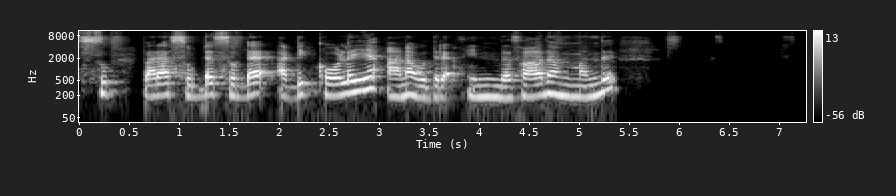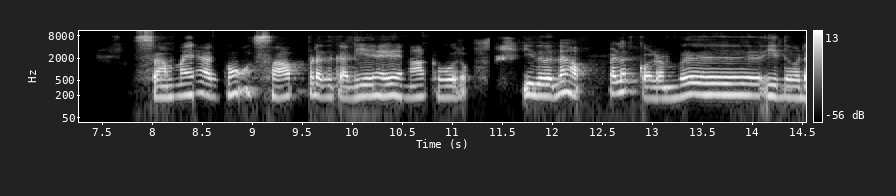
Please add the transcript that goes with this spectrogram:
சூப்பராக சுட சுட அடி கொலைய ஆனால் உதிரை. இந்த சாதம் வந்து செம்மையா இருக்கும். சாப்பிட்றதுக்கு அடியே நாக்கு வரும் இது வந்து அப்பள குழம்பு இதோட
